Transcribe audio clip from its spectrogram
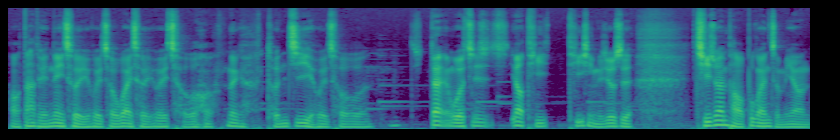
哦，大腿内侧也会抽，外侧也会抽，那个臀肌也会抽。但我其实要提提醒的就是，骑转跑不管怎么样，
